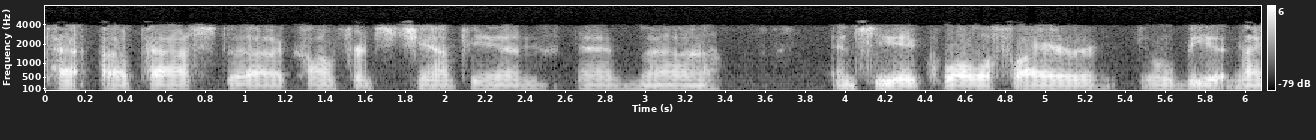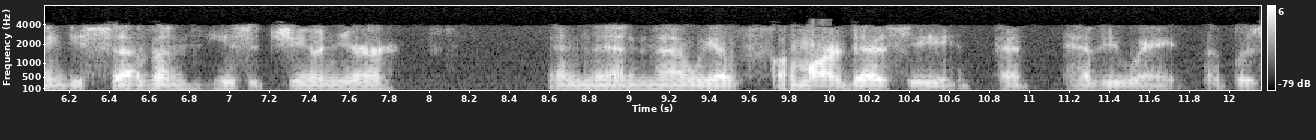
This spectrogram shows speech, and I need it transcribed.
pa- uh, past uh, conference champion and uh, NCAA qualifier, will be at 97. He's a junior. And then uh, we have Amar Dhesi at heavyweight that was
